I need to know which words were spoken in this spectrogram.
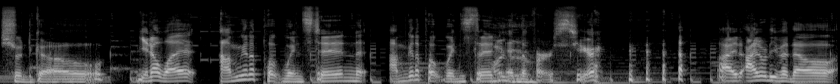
should go... You know what? I'm going to put Winston... I'm going to put Winston in the first here. I, I don't even know.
